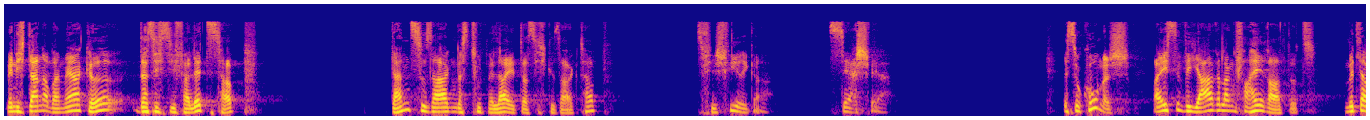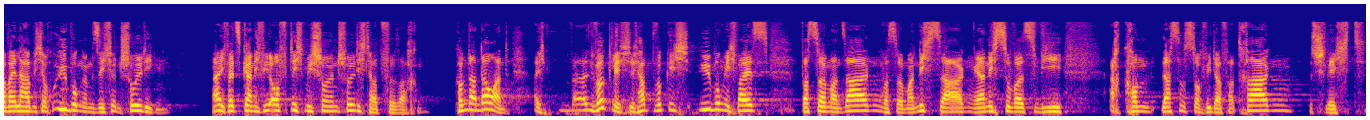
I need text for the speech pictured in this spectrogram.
Wenn ich dann aber merke, dass ich sie verletzt habe, dann zu sagen, das tut mir leid, dass ich gesagt habe, ist viel schwieriger. Sehr schwer. Ist so komisch. Eigentlich sind wir jahrelang verheiratet. Mittlerweile habe ich auch Übungen sich entschuldigen. Ja, ich weiß gar nicht, wie oft ich mich schon entschuldigt habe für Sachen. Kommt andauernd. Ich, wirklich, ich habe wirklich Übung. Ich weiß, was soll man sagen, was soll man nicht sagen. Ja, nicht sowas wie, ach komm, lass uns doch wieder vertragen, ist schlecht.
